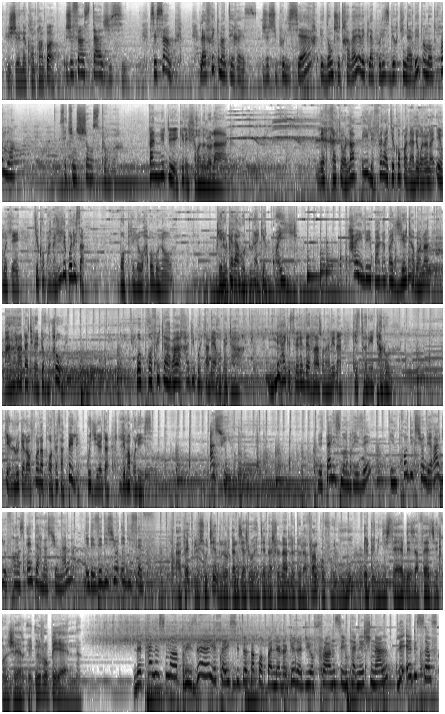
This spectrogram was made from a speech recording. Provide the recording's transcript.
je ne comprends pas Je fais un stage ici. C'est simple. L'Afrique m'intéresse. Je suis policière et donc je travaille avec la police burkinabé pendant trois mois. C'est une chance pour moi. ka nnete ke lehlohonolo la ka lekgetlo la pele fela ke kopana le ngwanana e motleng ke kopana le lepolesa bophelo ga bo bonolo ke lokela go dula ke kwaile. Ga e le bana ba dieta bona ba rata tšhelete go tlola. Boprofeta ba gagadi bo tlameya go phethagala mme ga ke tshwere leraswana lena ke tshwere tharollo. Ke lokela go fumana professor pele go dieta le mapolesa. À suivre. Le Talisman brisé, une production de Radio France Internationale et des éditions Edicef. Avec le soutien de l'Organisation internationale de la francophonie et du ministère des Affaires étrangères et européennes. le talisma brise hlahisitswe ka kopanelo ke radio france international editions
